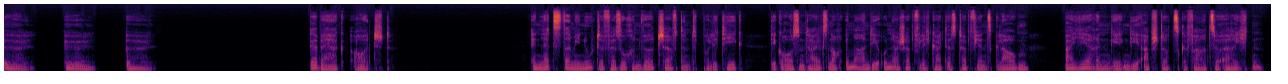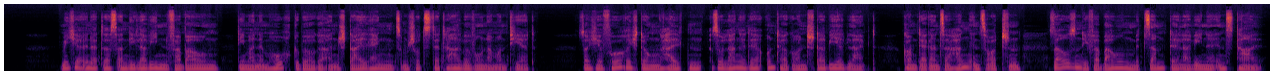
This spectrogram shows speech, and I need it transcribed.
Öl, Öl, Öl. Der Berg rutscht. In letzter Minute versuchen Wirtschaft und Politik, die großenteils noch immer an die Unerschöpflichkeit des Töpfchens glauben, Barrieren gegen die Absturzgefahr zu errichten. Mich erinnert das an die Lawinenverbauung, die man im Hochgebirge an Steilhängen zum Schutz der Talbewohner montiert. Solche Vorrichtungen halten, solange der Untergrund stabil bleibt. Kommt der ganze Hang ins Rutschen, sausen die Verbauungen mitsamt der Lawine ins Tal.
